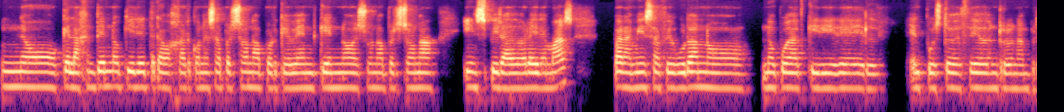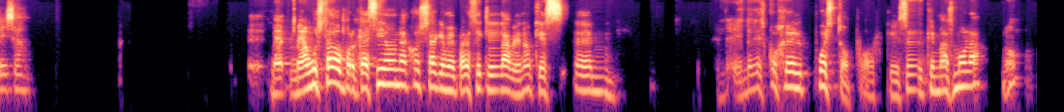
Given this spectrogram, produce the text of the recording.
no, que la gente no quiere trabajar con esa persona porque ven que no es una persona inspiradora y demás, para mí esa figura no, no puede adquirir el, puesto de CEO dentro de una empresa. Me, ha gustado porque ha sido una cosa que me parece clave, ¿no? Que es, em, en vez de escoger el puesto porque es el que más mola, ¿no?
